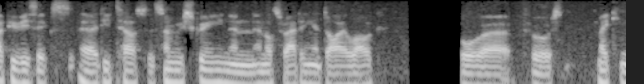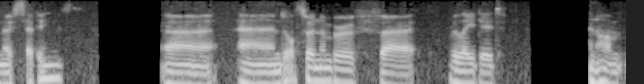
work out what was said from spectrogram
IPv6 uh, details to the summary screen and, and also adding a dialog for uh, for making those settings, uh, and also a number of uh, related enha-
